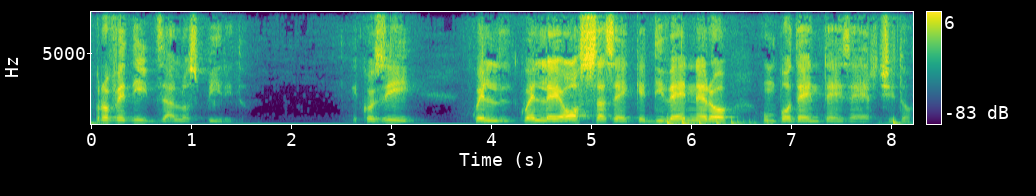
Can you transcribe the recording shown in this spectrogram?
profetizza allo spirito. E così quel, quelle ossa secche divennero un potente esercito.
